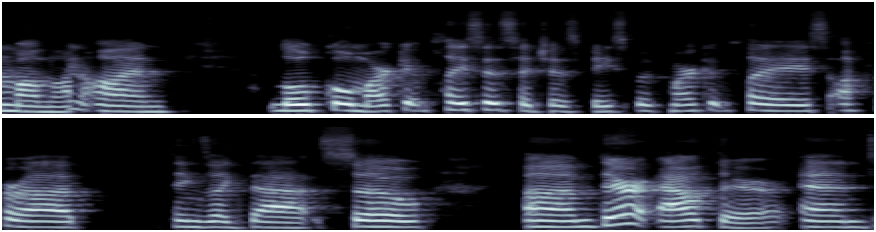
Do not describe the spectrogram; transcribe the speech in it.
online on local marketplaces such as Facebook Marketplace, OfferUp, things like that. So um, they're out there, and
